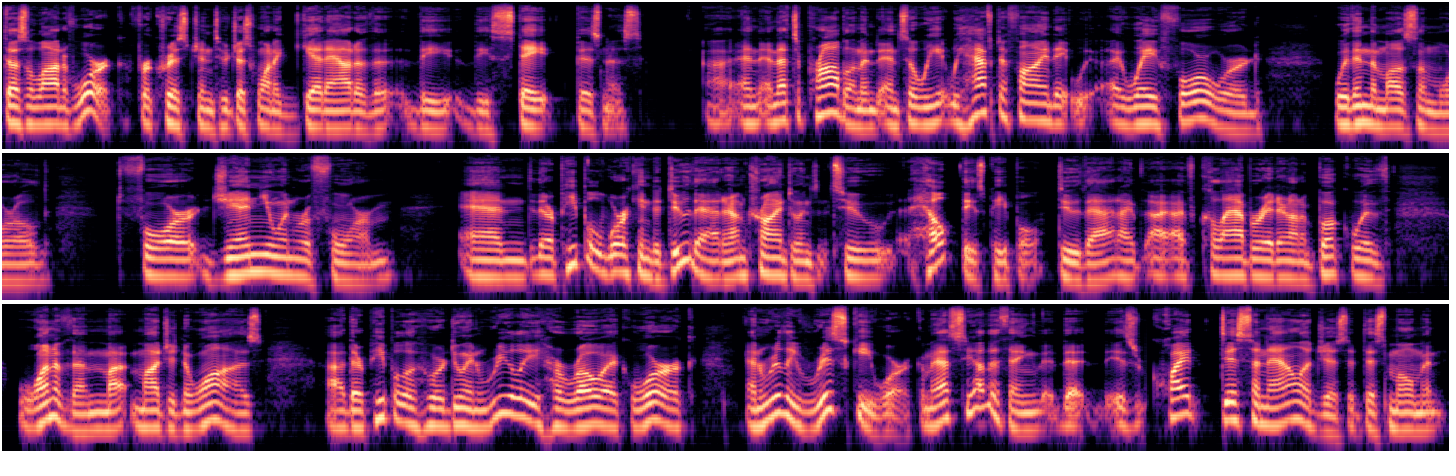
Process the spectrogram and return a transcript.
does a lot of work for Christians who just want to get out of the, the, the state business. Uh, and, and that's a problem. And, and so we, we have to find a, a way forward within the Muslim world for genuine reform. And there are people working to do that, and I'm trying to, to help these people do that. I've, I've collaborated on a book with one of them, Maajid Nawaz. Uh, there are people who are doing really heroic work and really risky work. I mean, that's the other thing that, that is quite disanalogous at this moment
